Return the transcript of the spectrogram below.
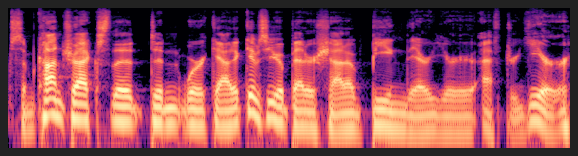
some contracts that didn't work out. It gives you a better shot of being there year after year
